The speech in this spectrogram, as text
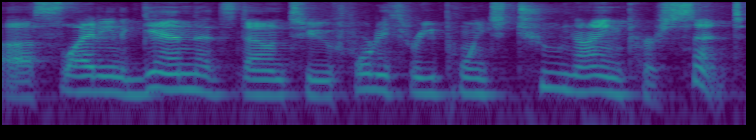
uh, sliding again. It's down to 43.29 percent.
